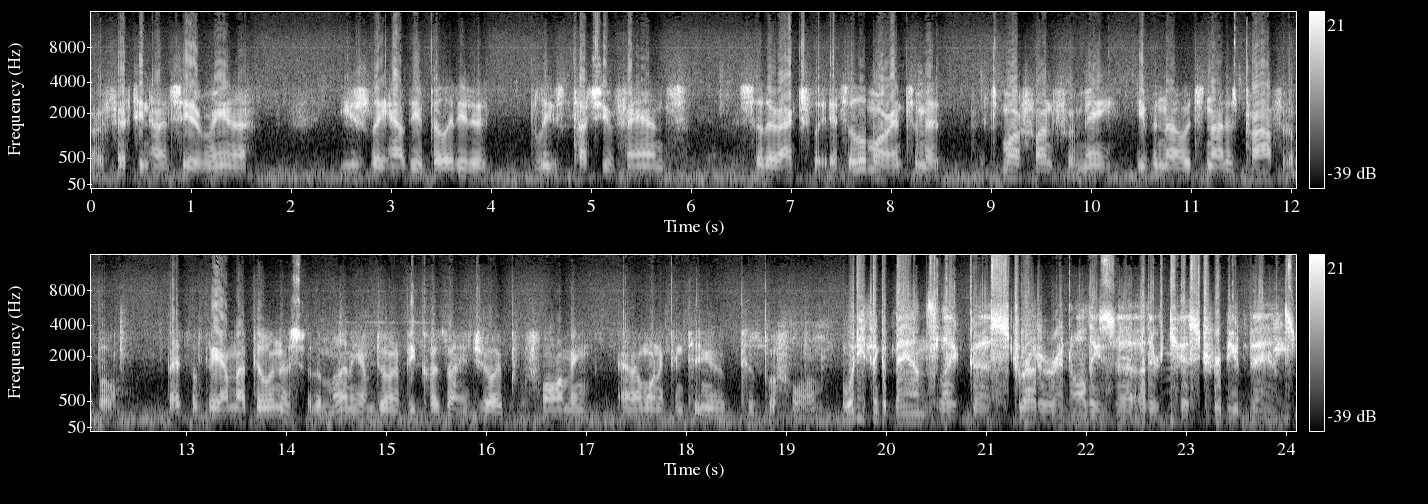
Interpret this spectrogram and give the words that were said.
or a fifteen hundred seat arena, you usually have the ability to at least touch your fans. So they're actually it's a little more intimate it's more fun for me, even though it's not as profitable. Basically, I'm not doing this for the money. I'm doing it because I enjoy performing, and I want to continue to perform. What do you think of bands like uh, Strutter and all these uh, other Kiss tribute bands?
